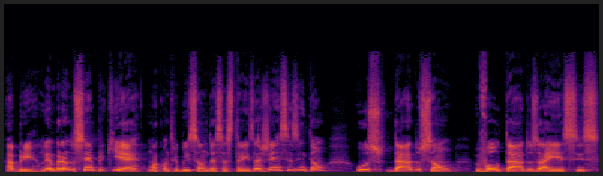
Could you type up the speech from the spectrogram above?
abrir. Lembrando sempre que é uma contribuição dessas três agências, então os dados são voltados a esses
